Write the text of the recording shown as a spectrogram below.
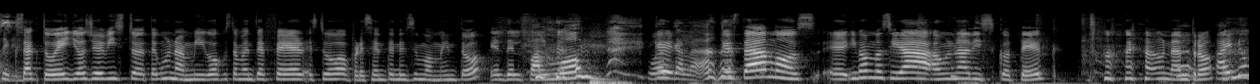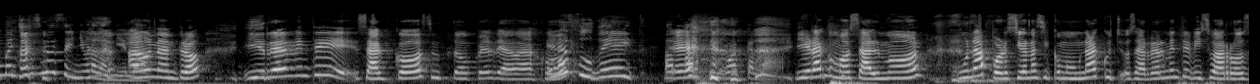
Sí. exacto. Ellos, yo he visto, tengo un amigo, justamente Fer, estuvo presente en ese momento. El del salmón. que, que estábamos, eh, íbamos a ir a, a una discoteca, a un antro. Ay, no manches, es una señora Daniela. A un antro y realmente sacó su topper de abajo. Era su date. Aparte, guácala. Y era como salmón, una porción así como una cuch- o sea, realmente vi su arroz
